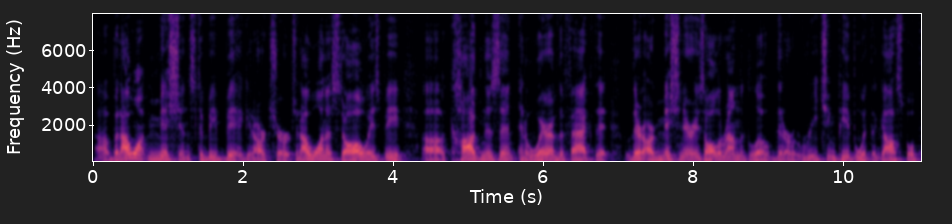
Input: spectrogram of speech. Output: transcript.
But I want missions to be big in our church. And I want us to always be uh, cognizant and aware of the fact that there are missionaries all around the globe that are reaching people with the gospel,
